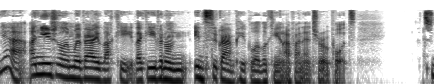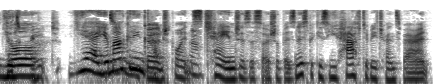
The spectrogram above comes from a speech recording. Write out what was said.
yeah, unusual. And we're very lucky. Like even on Instagram, people are looking at our financial reports. That's, your, great. Yeah, that's your marketing really touch points oh. change as a social business because you have to be transparent.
